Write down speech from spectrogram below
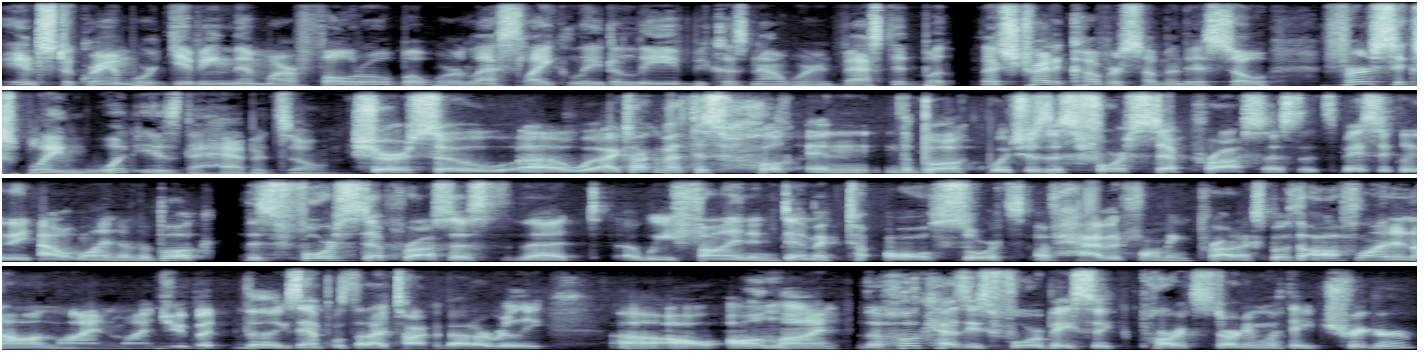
Instagram, we're giving them our photo, but we're less likely to leave because now we're invested. But let's try to cover some of this. So, first, explain what is the habit zone? Sure. So, uh, I talk about this hook in the book, which is this four step process. That's basically the outline of the book. This four step process that we find endemic to all sorts of habit forming products, both offline and online, mind you. But the examples that I talk about are really uh, all online. The hook has these four basic parts, starting with a trigger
